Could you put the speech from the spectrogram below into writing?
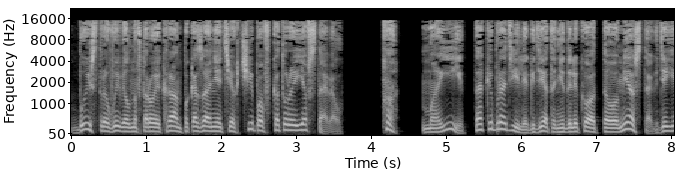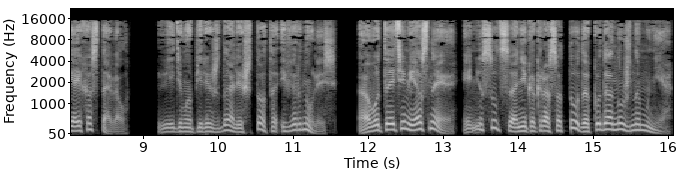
Быстро вывел на второй экран показания тех чипов, которые я вставил. Ха, мои так и бродили где-то недалеко от того места, где я их оставил. Видимо, переждали что-то и вернулись. А вот эти местные, и несутся они как раз оттуда, куда нужно мне.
